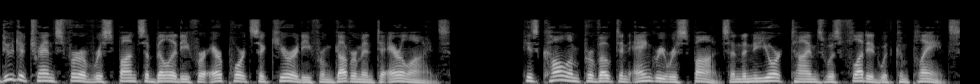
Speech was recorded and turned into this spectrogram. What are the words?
due to transfer of responsibility for airport security from government to airlines. His column provoked an angry response and The New York Times was flooded with complaints.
